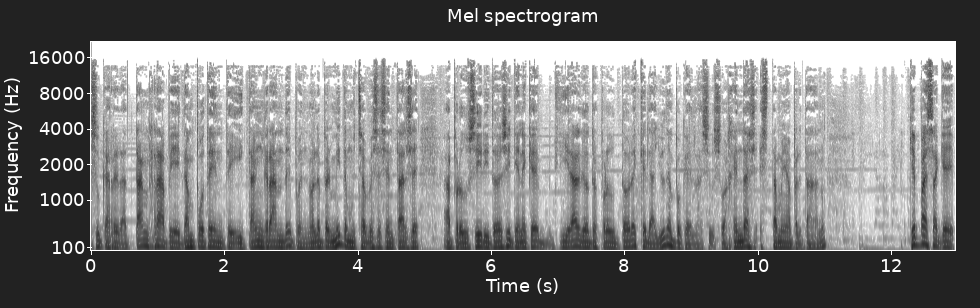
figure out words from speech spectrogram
su carrera tan rápida y tan potente y tan grande, pues no le permite muchas veces sentarse a producir y todo eso y tiene que tirar de otros productores que le ayuden porque la- su, su agenda es- está muy apretada, ¿no? ¿Qué pasa? Que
